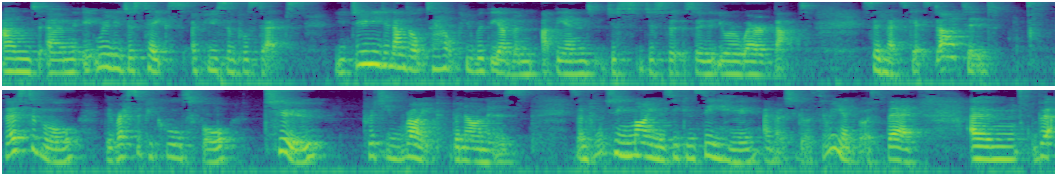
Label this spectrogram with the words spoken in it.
and um, it really just takes a few simple steps. You do need an adult to help you with the oven at the end, just, just so, so that you're aware of that. So let's get started. First of all, the recipe calls for two pretty ripe bananas. So unfortunately mine, as you can see here, I've actually got three, I've got a spare. Um, but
